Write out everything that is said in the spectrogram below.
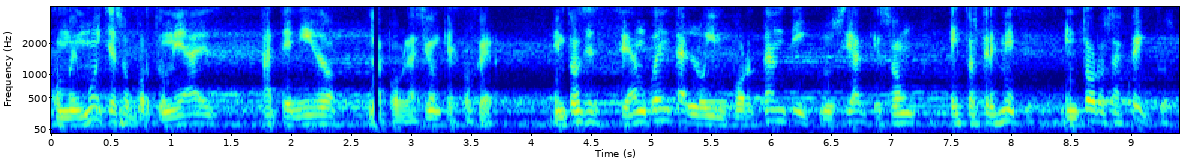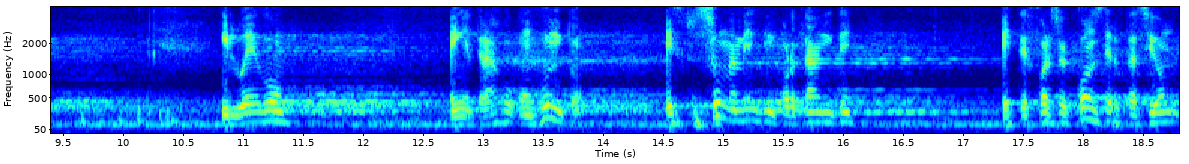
como en muchas oportunidades ha tenido la población que escoger. Entonces se dan cuenta lo importante y crucial que son estos tres meses, en todos los aspectos. Y luego, en el trabajo conjunto, es sumamente importante este esfuerzo de concertación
